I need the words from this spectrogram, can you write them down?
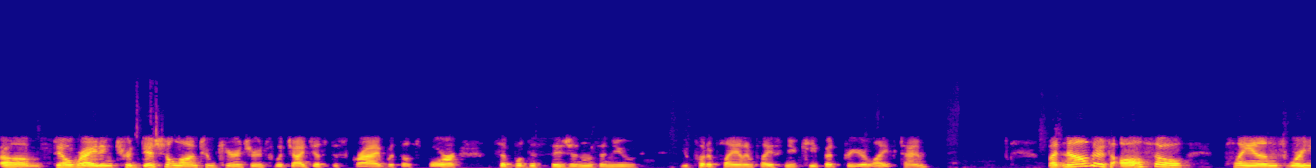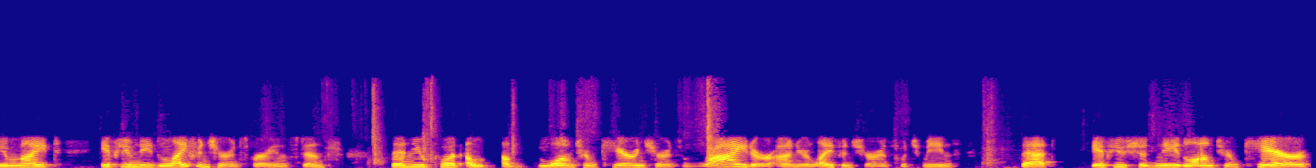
um, still writing traditional long term care insurance, which I just described with those four simple decisions and you, you put a plan in place and you keep it for your lifetime. But now there's also plans where you might if you need life insurance, for instance, then you put a, a long term care insurance rider on your life insurance, which means that if you should need long term care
